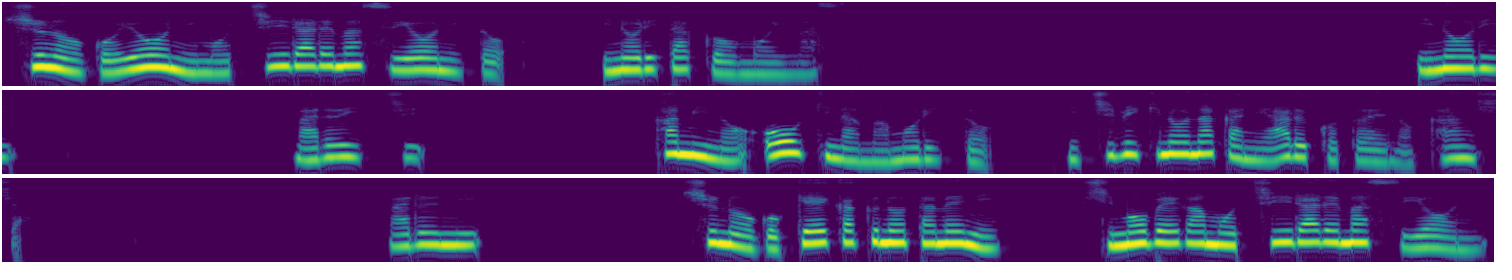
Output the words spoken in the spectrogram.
主の御用に用いられますようにと祈りたく思います。祈り、丸一、神の大きな守りと導きの中にあることへの感謝。丸二、主のご計画のためにしもべが用いられますように。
